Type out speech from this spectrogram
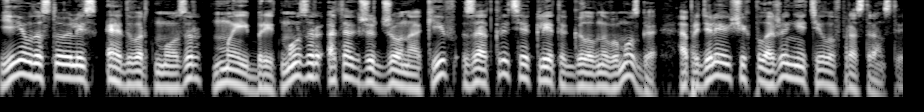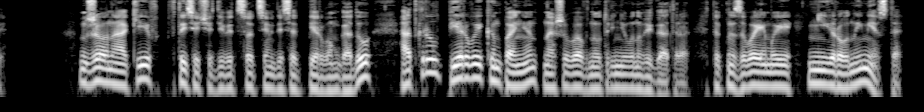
Ее удостоились Эдвард Мозер, Мэй Брит Мозер, а также Джон Акиф за открытие клеток головного мозга, определяющих положение тела в пространстве. Джон Акиф в 1971 году открыл первый компонент нашего внутреннего навигатора, так называемые нейроны места.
